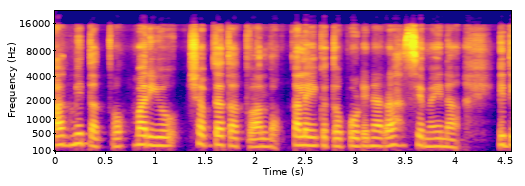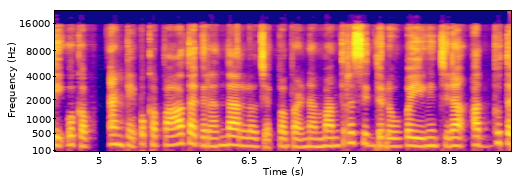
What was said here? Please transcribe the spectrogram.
అగ్నితత్వం మరియు శబ్దతత్వాల్లో కలయికతో కూడిన రహస్యమైన ఇది ఒక అంటే ఒక పాత గ్రంథాల్లో చెప్పబడిన మంత్రసిద్ధులు ఉపయోగించిన అద్భుత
